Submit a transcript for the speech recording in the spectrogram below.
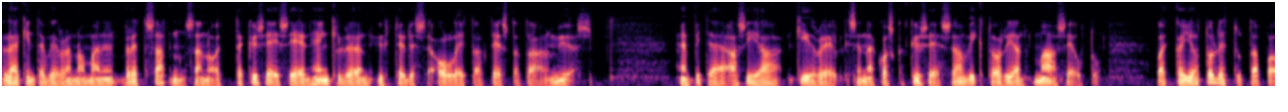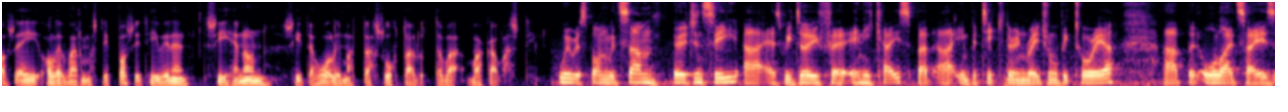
lääkintäviranomainen Brett Sutton sanoi, että kyseiseen henkilöön yhteydessä olleita testataan myös. Hän pitää asiaa kiireellisenä, koska kyseessä on Victorian maaseutu. Vaikka jo todettu tapaus ei ole varmasti positiivinen, siihen on siitä huolimatta suhtauduttava vakavasti. We respond with some urgency, uh, as we do for any case, but uh, in particular in regional Victoria. Uh, but all I'd say is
